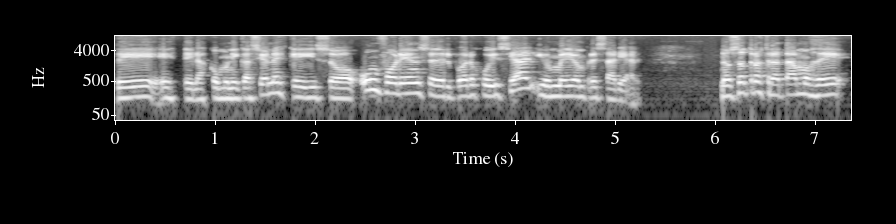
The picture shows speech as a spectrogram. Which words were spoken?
de este, las comunicaciones que hizo un forense del Poder Judicial y un medio empresarial. Nosotros tratamos de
